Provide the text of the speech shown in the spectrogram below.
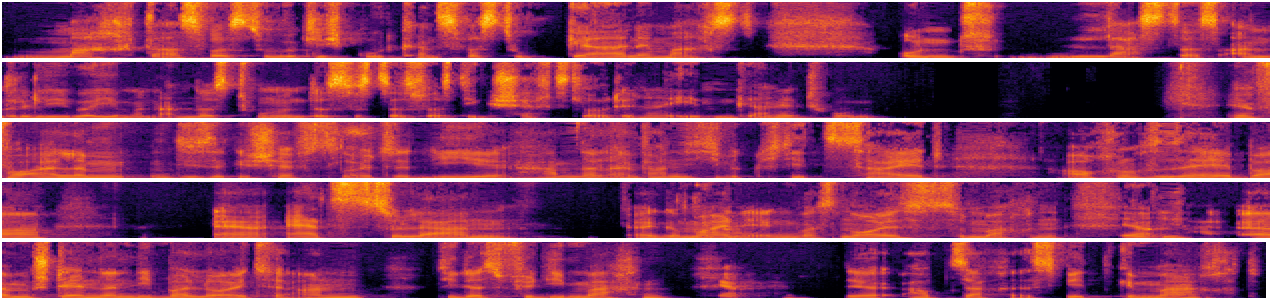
mach das, was du wirklich gut kannst, was du gerne machst und lass das andere lieber jemand anders tun. Und das ist das, was die Geschäftsleute dann eben gerne tun. Ja, vor allem diese Geschäftsleute, die haben dann einfach nicht wirklich die Zeit, auch noch selber äh, Ads zu lernen allgemein genau. irgendwas Neues zu machen. Ja. Die ähm, stellen dann lieber Leute an, die das für die machen. Ja. Der Hauptsache, es wird gemacht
